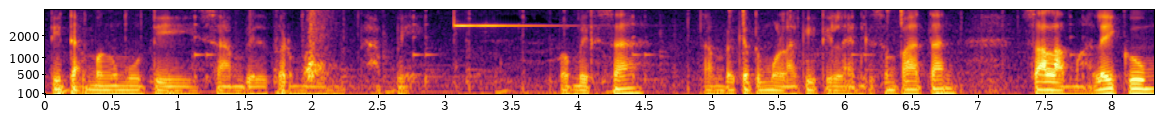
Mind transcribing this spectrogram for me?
tidak mengemudi sambil bermain HP. Pemirsa, sampai ketemu lagi di lain kesempatan. Assalamualaikum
